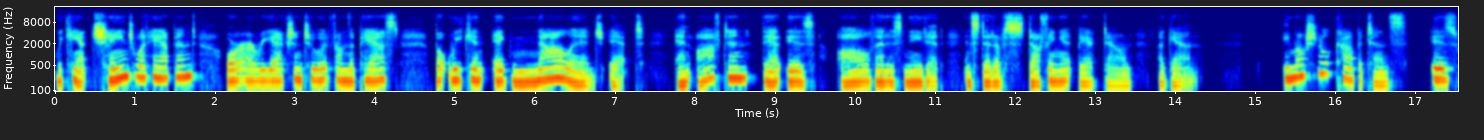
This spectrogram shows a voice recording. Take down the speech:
We can't change what happened or our reaction to it from the past, but we can acknowledge it. And often that is all that is needed instead of stuffing it back down again. Emotional competence is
